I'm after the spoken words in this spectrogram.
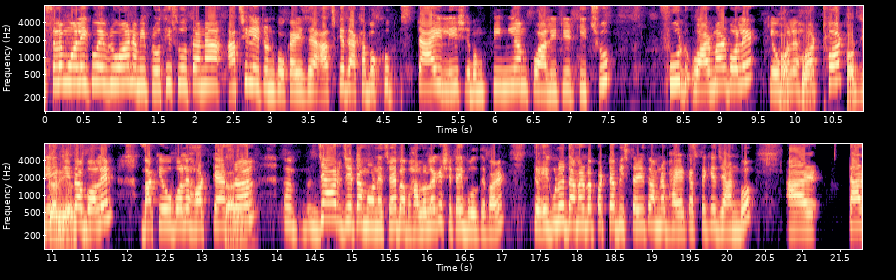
আসসালামু আলাইকুম এভরিওয়ান আমি প্রতি সুলতানা আছি লেটন কোকারিজে। আজকে দেখাবো খুব স্টাইলিশ এবং প্রিমিয়াম কোয়ালিটির কিছু ফুড ওয়ার্মার বলে কেউ বলে হট হট যেটা বলেন বা কেউ বলে হট ক্যাসারল যার যেটা মনে চায় বা ভালো লাগে সেটাই বলতে পারেন। তো এগুলোর দামের ব্যাপারটা বিস্তারিত আমরা ভাইয়ের কাছ থেকে জানব। আর তার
